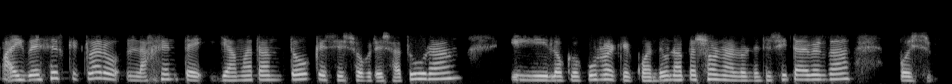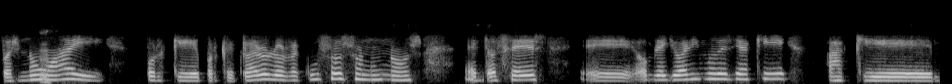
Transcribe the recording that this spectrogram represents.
Hay veces que, claro, la gente llama tanto que se sobresaturan y lo que ocurre es que cuando una persona lo necesita de verdad, pues pues no mm. hay porque porque claro los recursos son unos entonces eh, hombre yo animo desde aquí a que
